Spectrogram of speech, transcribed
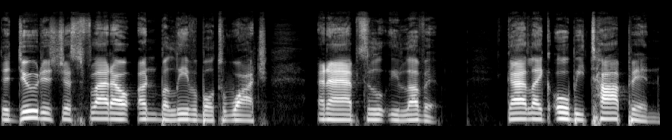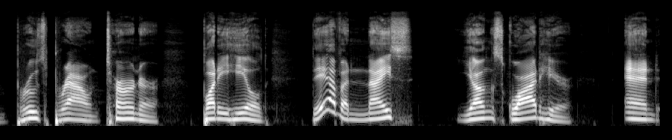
The dude is just flat out unbelievable to watch, and I absolutely love it. Guy like Obi Toppin, Bruce Brown, Turner, Buddy Hield, they have a nice young squad here. And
